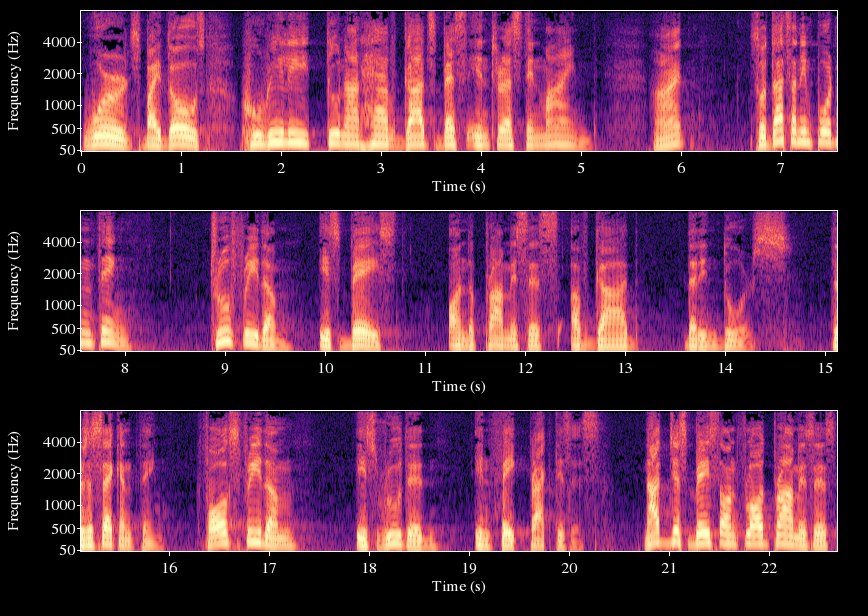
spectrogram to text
words by those who really do not have God's best interest in mind. All right? So that's an important thing. True freedom is based on the promises of God that endures. There's a second thing. False freedom is rooted in fake practices. Not just based on flawed promises,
